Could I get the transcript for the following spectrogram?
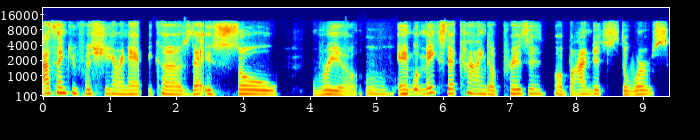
I thank you for sharing that because that is so real. Mm. And what makes that kind of prison or bondage the worst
